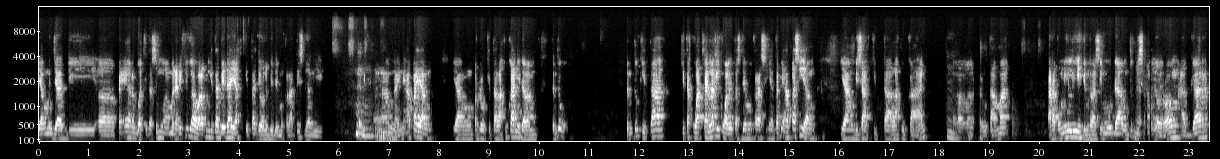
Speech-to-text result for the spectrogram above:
yang menjadi uh, eh, PR buat kita semua menarik juga walaupun kita beda ya kita jauh lebih demokratis dari dari Vietnam. Nah ini apa yang yang perlu kita lakukan nih dalam tentu tentu kita kita kuatkan lagi kualitas demokrasinya. Tapi apa sih yang yang bisa kita lakukan hmm. uh, terutama para pemilih generasi muda untuk bisa mendorong agar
